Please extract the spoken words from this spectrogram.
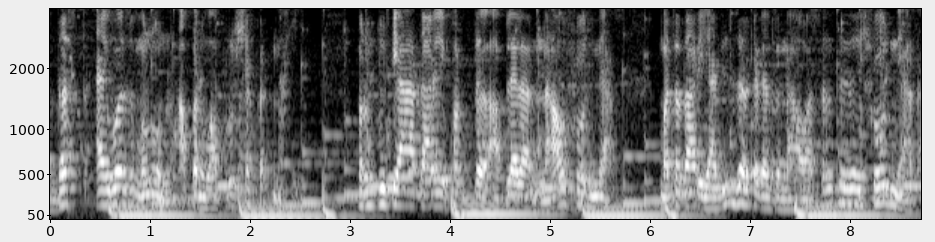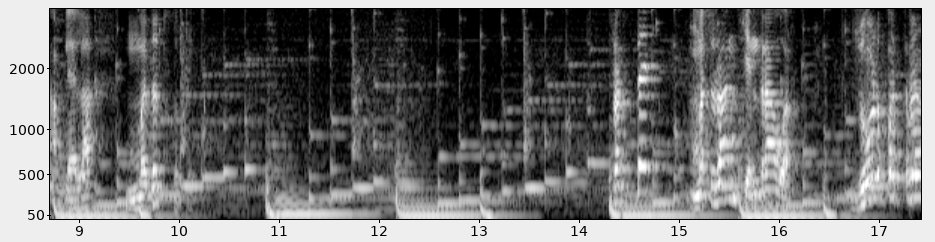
दस्तऐवज म्हणून आपण वापरू शकत नाही. परंतु त्या आधारे फक्त आपल्याला नाव शोधण्यास मतदार यादीत जर का त्याचं नाव असेल तर ते शोधण्यास आपल्याला मदत होते. प्रत्येक मतदान केंद्रावर जोडपत्र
